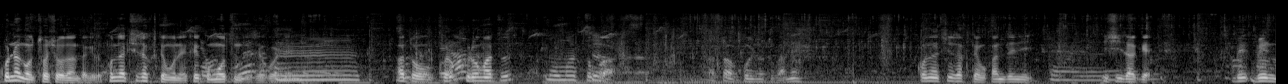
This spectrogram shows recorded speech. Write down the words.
これなんかも塗装なんだけどこんな小さくてもね結構持つんですよこうれで。あと黒黒松？ロマツと。か。あとはこういうのとかね。こんな小さくても完全に石だけ。べ便利なん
